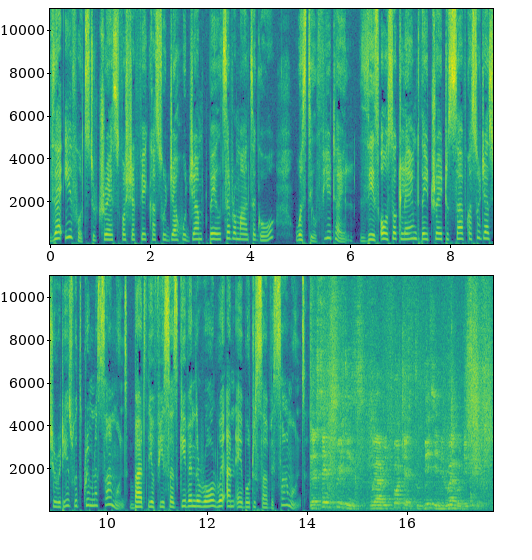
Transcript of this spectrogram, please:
their efforts to trace for Shafiq Kasuja who jumped bail several months ago were still futile. These also claimed they tried to serve Kasuja's sureties with criminal summons, but the officers given the role were unable to serve the summons. The state sureties were reported to be in Lwengo district,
